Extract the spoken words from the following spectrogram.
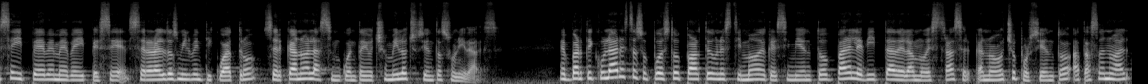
SIP BMB IPC será el 2024 cercano a las 58.800 unidades. En particular, este supuesto parte de un estimado de crecimiento para el EBITDA de la muestra cercano a 8% a tasa anual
